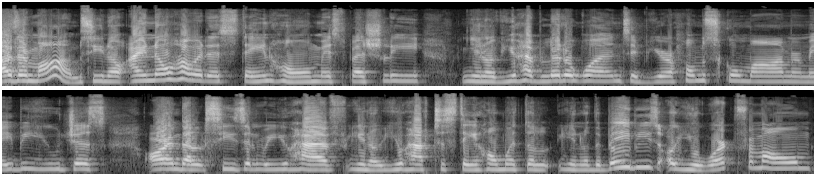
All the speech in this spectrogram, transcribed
other moms. You know, I know how it is staying home, especially, you know, if you have little ones, if you're a homeschool mom, or maybe you just are in the season where you have, you know, you have to stay home with the, you know, the babies, or you work from home,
